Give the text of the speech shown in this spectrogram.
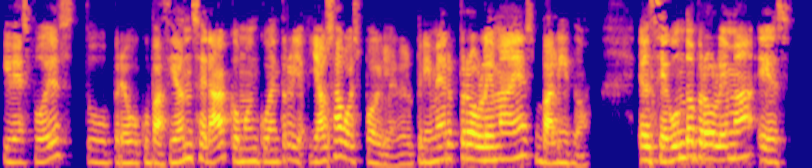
y después tu preocupación será cómo encuentro, ya, ya, os hago spoiler, el primer problema es válido. El segundo problema es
